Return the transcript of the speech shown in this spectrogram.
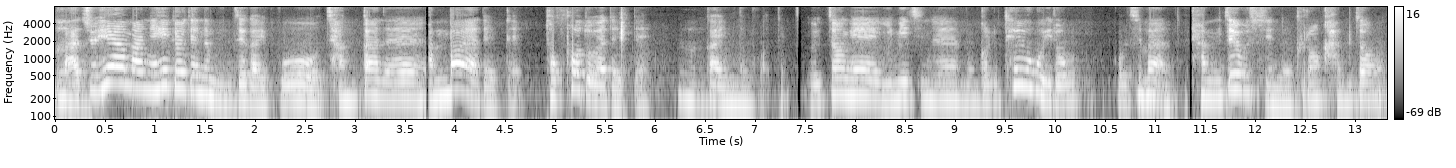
음. 마주해야만이 해결되는 문제가 있고 잠깐은 안 봐야 될 때, 덮어둬야 될 때가 음. 있는 것 같아요. 열정의 이미지는 뭔가를 태우고 이런 거지만 잠재울 수 있는 그런 감정,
